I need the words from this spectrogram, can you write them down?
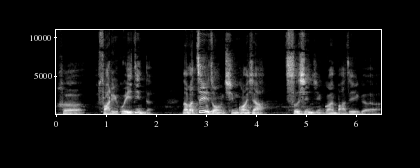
和法律规定的。那么这种情况下，雌性警官把这个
